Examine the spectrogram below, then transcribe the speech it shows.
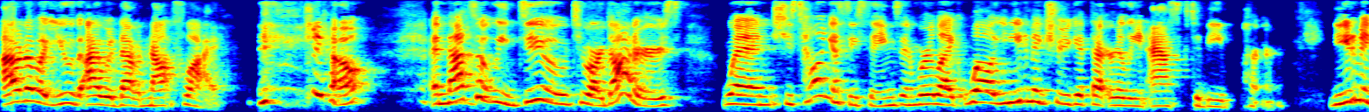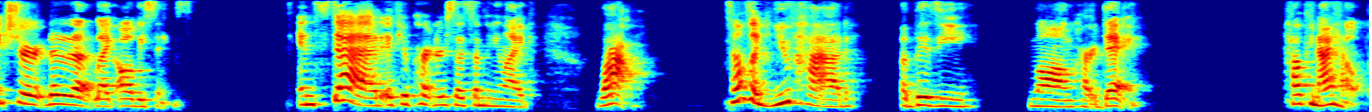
I don't know about you, I would that would not fly. you know? And that's what we do to our daughters when she's telling us these things and we're like, well, you need to make sure you get that early and ask to be partner. You need to make sure da, da, da, like all these things. Instead, if your partner says something like, wow, sounds like you've had a busy, long, hard day. How can I help?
